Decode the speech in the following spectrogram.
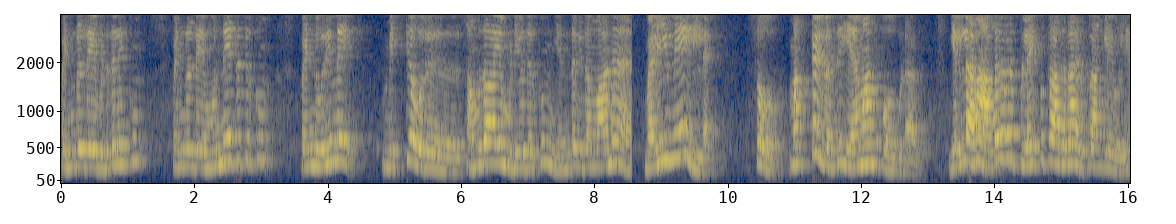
பெண்களுடைய விடுதலைக்கும் பெண்களுடைய முன்னேற்றத்திற்கும் பெண் உரிமை மிக்க ஒரு சமுதாயம் விடுவதற்கும் எந்த விதமான வழியுமே இல்லை. ஸோ மக்கள் வந்து ஏமாந்து போகக்கூடாது. எல்லாரும் அவரவர் பிழைப்புக்காக தான் இருக்கிறாங்களே ஒழிய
